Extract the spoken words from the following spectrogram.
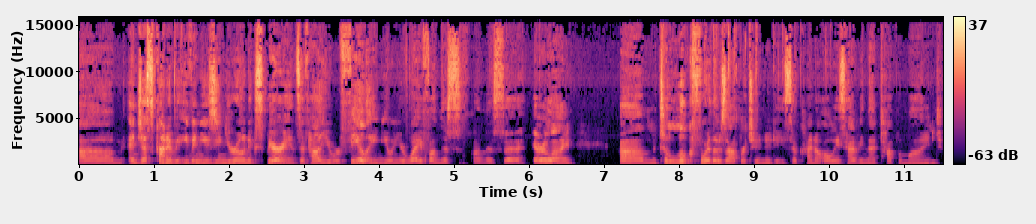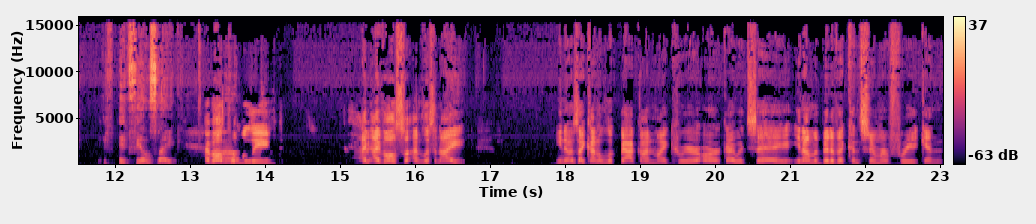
um, and just kind of even using your own experience of how you were feeling, you and your wife on this on this uh, airline, um, to look for those opportunities. So kind of always having that top of mind. It, it feels like. I've also um, believed. I, I've also. I'm listen. I you know, as I kind of look back on my career arc, I would say, you know, I'm a bit of a consumer freak and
